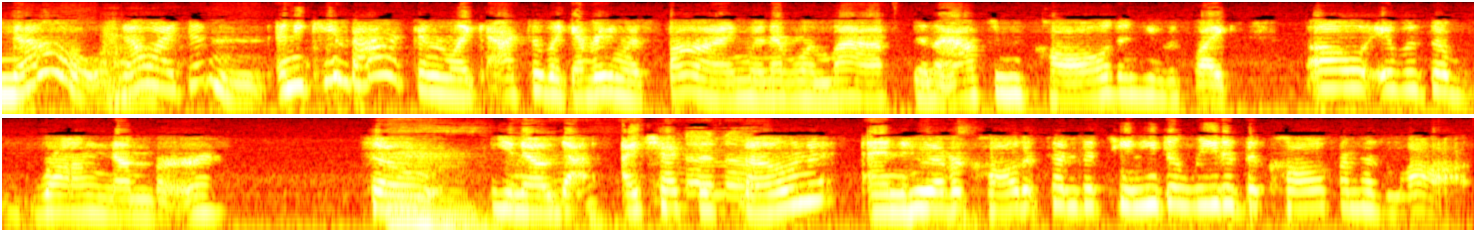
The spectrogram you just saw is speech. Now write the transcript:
No, no, I didn't. And he came back and like acted like everything was fine when everyone left. And I asked him who called, and he was like, "Oh, it was a wrong number." So hmm. you know that I checked his phone, and whoever called at seven fifteen, he deleted the call from his log.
